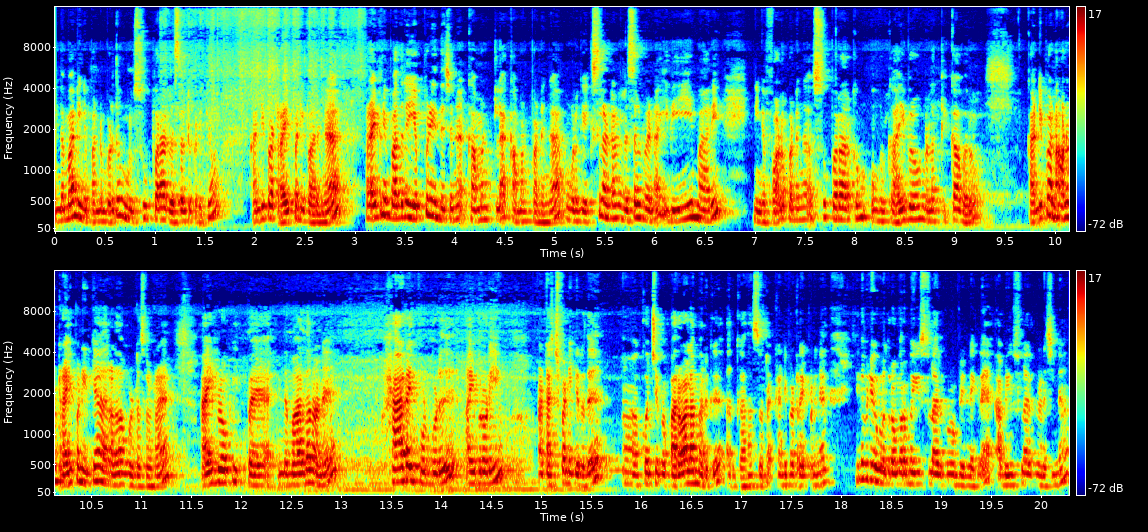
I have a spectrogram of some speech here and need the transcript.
இந்த மாதிரி நீங்கள் பண்ணும்போது உங்களுக்கு சூப்பராக ரிசல்ட் கிடைக்கும். கண்டிப்பாக ட்ரை பண்ணி பாருங்கள் ட்ரை பண்ணி பார்த்துட்டு எப்படி இருந்துச்சுன்னா கமெண்ட்டில் கமெண்ட் பண்ணுங்கள் உங்களுக்கு எக்ஸலண்டான ரிசல்ட் வேணால் இதே மாதிரி நீங்கள் ஃபாலோ பண்ணுங்கள் சூப்பராக இருக்கும். உங்களுக்கு ஐப்ரோ நல்லா திக்காக வரும். கண்டிப்பாக நானும் ட்ரை பண்ணியிருக்கேன். அதனால தான் உங்கள்கிட்ட சொல்கிறேன் ஐப்ரோக்கு இப்போ இந்த மாதிரி தான் நான் ஹேர் ஐ போடும்போது ஐப்ரோடையும் நான் டச் பண்ணிக்கிறது கொஞ்சம் இப்போ பரவாயில்லாம இருக்குது அதுக்காக தான் சொல்கிறேன் கண்டிப்பாக ட்ரை பண்ணுங்கள் இது உங்களுக்கு ரொம்ப ரொம்ப யூஸ்ஃபுல்லாக இருக்கும் அப்படின்னு நினைக்கிறேன். அப்படி யூஸ்ஃபுல்லாக நினச்சிங்கன்னா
